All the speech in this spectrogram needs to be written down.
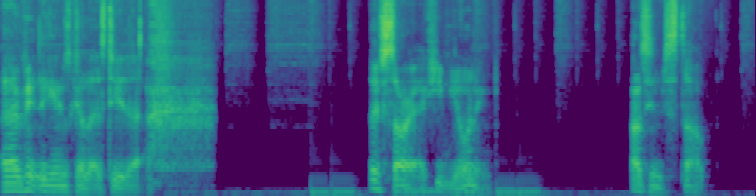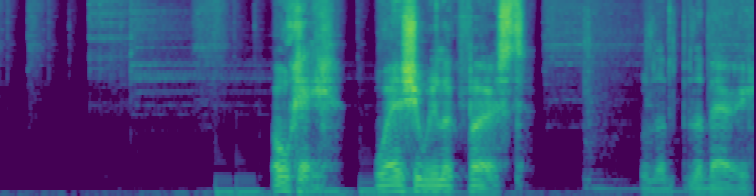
I don't think the game's gonna let us do that. So sorry, I keep yawning. Can't seem to stop. Okay, where should we look first? the, the berry.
